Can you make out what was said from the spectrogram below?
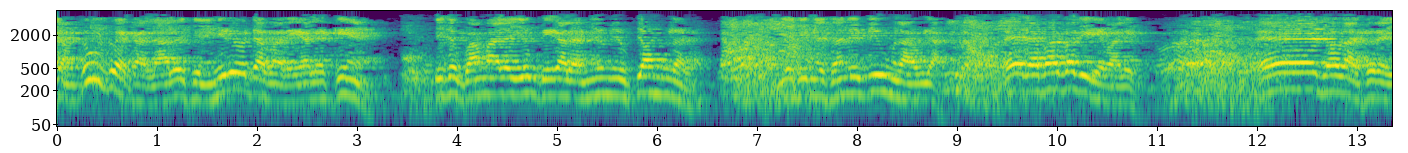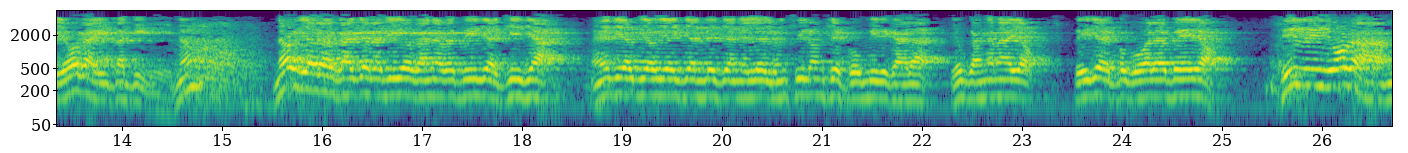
ကြောင့်သူ့အတွက်ကလာလို့ရှိရင်ဟိရိယတ္တဘာတွေကလည်းကင်းဒီစုဘာမှလည်းယုတ်တွေကလည်းမျိုးမျိုးပြောင်းမှုလားမျက်စိနဲ့ဇန်တွေပြူးမလားဘူးလားအဲ့ဒါဘာသတ္တိတွေပါလေအဲဒေါသဆိုတဲ့ယောဂဤတတ္တိတွေနော် နောက်ကြတော့ခါကြတော့ဒီယောဂနဲ့ပဲသေးကြခြေကြအဲတယောက်တယောက်ရိုက်ကြလက်ကြနဲ့လဲလွန်ချီလွန်ဖြစ်ကုန်ပြီးဒီကလာယုတ်ကံကနာရောက်သေးကြပုဂ္ဂိုလ်လည်းပဲရောက်ဒီဒီယောဂမ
